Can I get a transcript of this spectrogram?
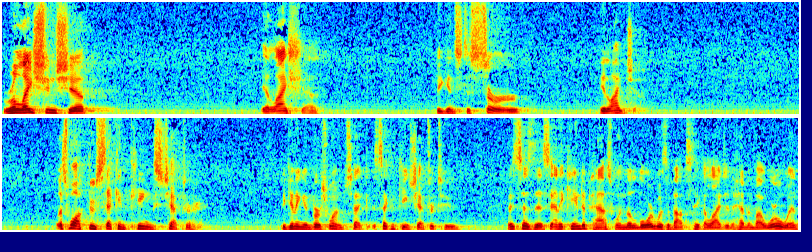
relationship, Elisha begins to serve Elijah. Let's walk through 2 Kings chapter, beginning in verse 1, 2 Kings chapter 2. It says this, and it came to pass when the Lord was about to take Elijah to heaven by whirlwind,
